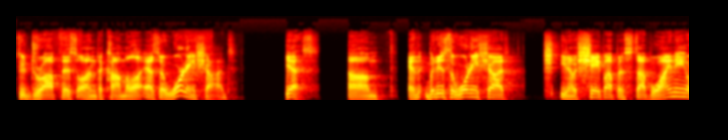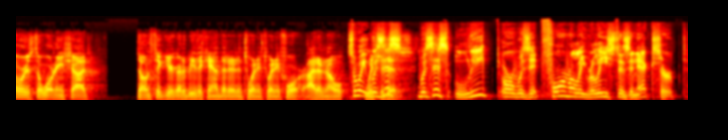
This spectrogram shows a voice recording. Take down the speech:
to drop this onto Kamala as a warning shot. Yes. Um, and but is the warning shot, you know, shape up and stop whining, or is the warning shot, don't think you're going to be the candidate in 2024? I don't know. So wait, was this was this leaked or was it formally released as an excerpt?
